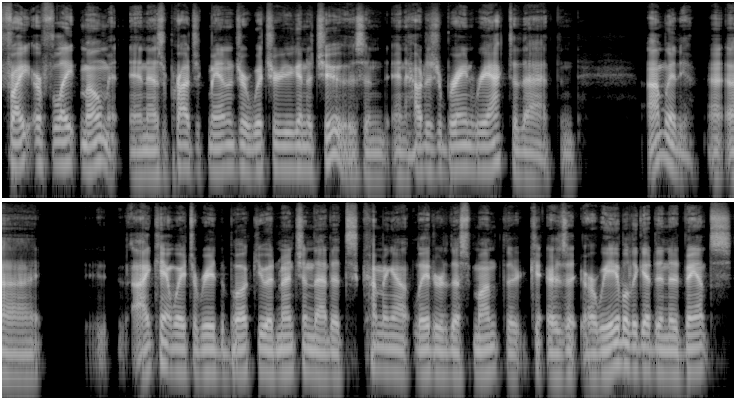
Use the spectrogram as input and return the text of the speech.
fight or flight moment. And as a project manager, which are you going to choose? And and how does your brain react to that? And I'm with you. Uh, uh I can't wait to read the book. You had mentioned that it's coming out later this month. Is it, are we able to get an advance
